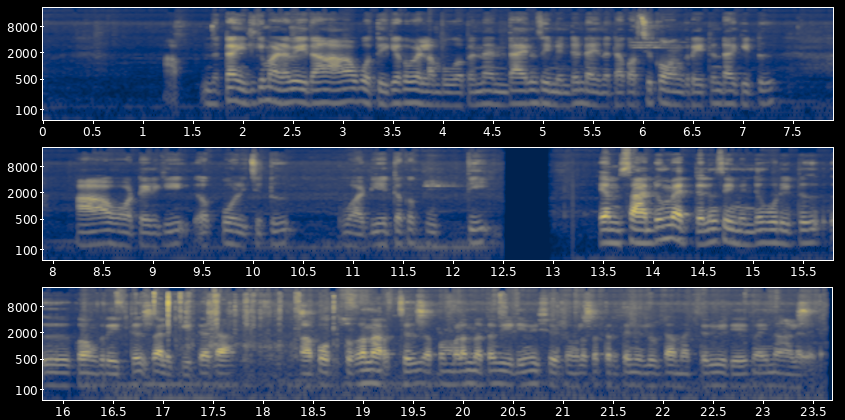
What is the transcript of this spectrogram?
എന്നിട്ട് അതിലേക്ക് മഴ പെയ്താൽ ആ പൊത്തിലേക്കൊക്കെ വെള്ളം പോകും അപ്പം എന്നാൽ എന്തായാലും സിമെന്റ് ഉണ്ടായിരുന്നിട്ടാ. കുറച്ച് കോൺക്രീറ്റ് ഉണ്ടാക്കിയിട്ട് ആ ഓട്ടയിലേക്ക് ഒക്കെ ഒഴിച്ചിട്ട് വടിയേറ്റൊക്കെ കുത്തി എംസാൻഡും മെറ്റലും സിമെന്റും കൂടിയിട്ട് കോൺക്രീറ്റ് കലക്കിയിട്ടാ ആ പൊത്തൊക്കെ നിറച്ചത്. അപ്പം നമ്മൾ ഇന്നത്തെ വീഡിയോയും വിശേഷങ്ങളൊക്കെ ഇത്ര തന്നെ ഉള്ളൂ കേട്ടോ മറ്റൊരു വീഡിയോയുമായി നാളെ വരാം.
